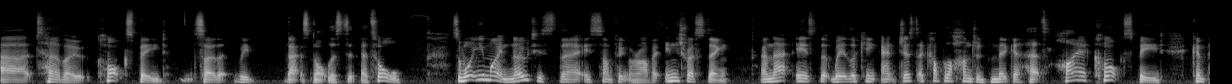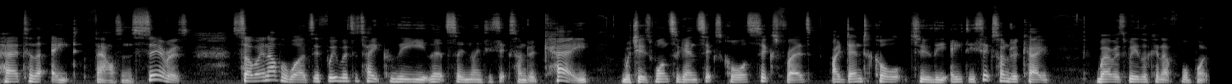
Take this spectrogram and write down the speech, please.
uh, turbo clock speed, so that we that's not listed at all. So what you might notice there is something rather interesting and that is that we're looking at just a couple of hundred megahertz higher clock speed compared to the 8000 series. So in other words, if we were to take the, let's say 9600K, which is once again 6 cores, 6 threads, identical to the 8600K, whereas we're looking at 4.5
